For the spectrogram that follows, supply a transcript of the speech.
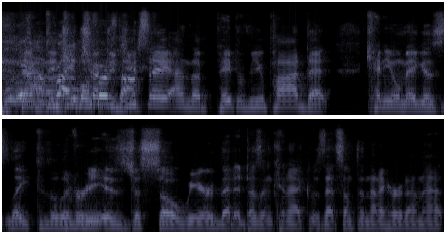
Yeah, Now, did right. you, Well, Chuck, first did you say on the pay-per-view pod that Kenny Omega's like delivery is just so weird that it doesn't connect? Was that something that I heard on that?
